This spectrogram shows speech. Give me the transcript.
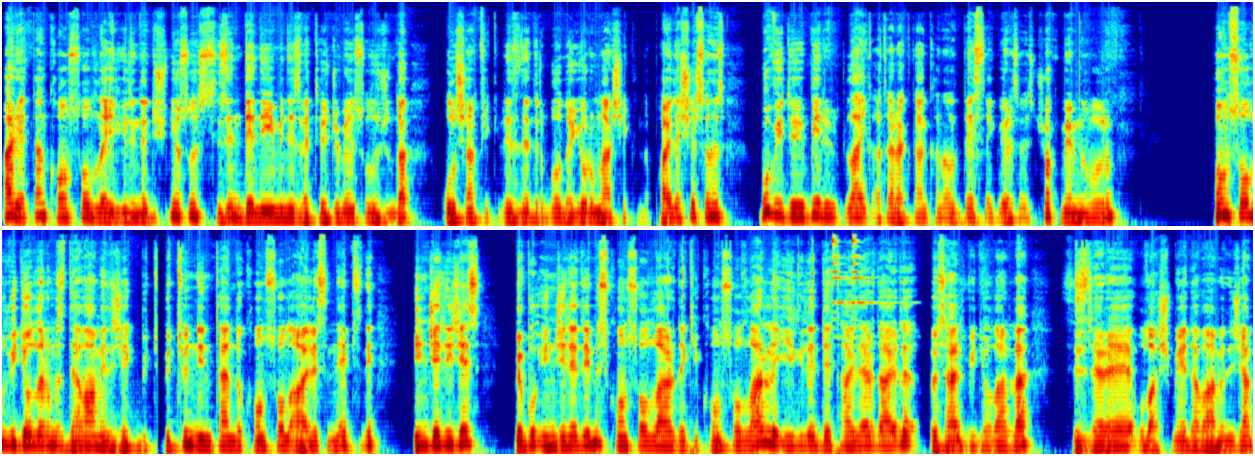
Ayrıca konsolla ilgili ne düşünüyorsunuz? Sizin deneyiminiz ve tecrübeniz sonucunda oluşan fikriniz nedir? Bunu da yorumlar şeklinde paylaşırsanız bu videoyu bir like ataraktan kanala destek verirseniz çok memnun olurum. Konsol videolarımız devam edecek. Büt- Bütün Nintendo konsol ailesinin hepsini inceleyeceğiz ve bu incelediğimiz konsollardaki konsollarla ilgili detaylara dair de özel videolarla sizlere ulaşmaya devam edeceğim.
